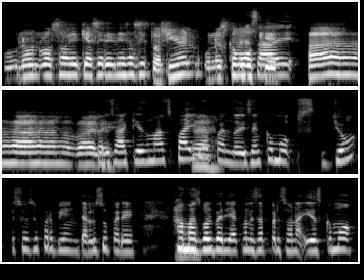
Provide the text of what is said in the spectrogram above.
uno no sabe qué hacer en esa situación. Uno es como Pero que, sabe, ah, vale. pero sabe que es más paila Ah. cuando dicen como, "Ps, yo soy súper bien, ya lo superé, jamás volvería con esa persona. Y es como,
